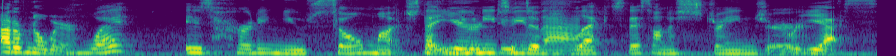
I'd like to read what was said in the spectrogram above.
out of nowhere. what is hurting you so much that, That you need to doing that. deflect this on a stranger? Yes.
